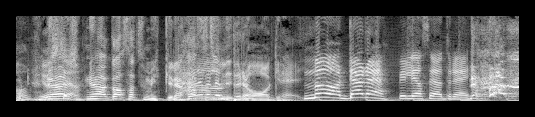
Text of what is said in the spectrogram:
för fort. Nu har, jag, nu har jag gasat för mycket. Nu Det här är väl en lite. bra grej? Mördare vill jag säga till dig.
